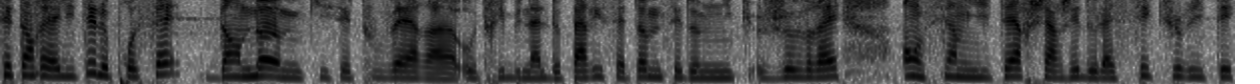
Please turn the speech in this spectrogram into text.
C'est en réalité le procès d'un homme qui s'est ouvert euh, au tribunal de Paris. Cet homme, c'est Dominique Gevray, ancien militaire chargé de la sécurité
